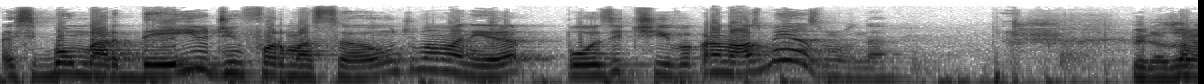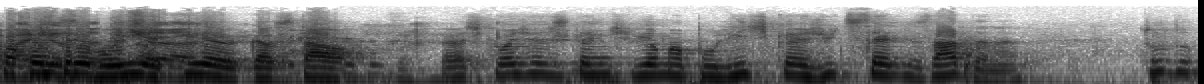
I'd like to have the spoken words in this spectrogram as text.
esse bombardeio de informação de uma maneira positiva para nós mesmos, né? Só para contribuir aqui, Gastal, eu acho que hoje a gente vê uma política judicializada, né? Tudo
